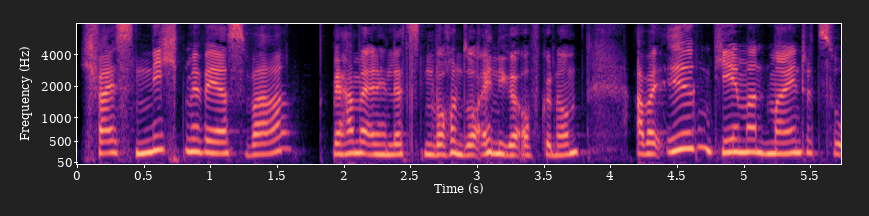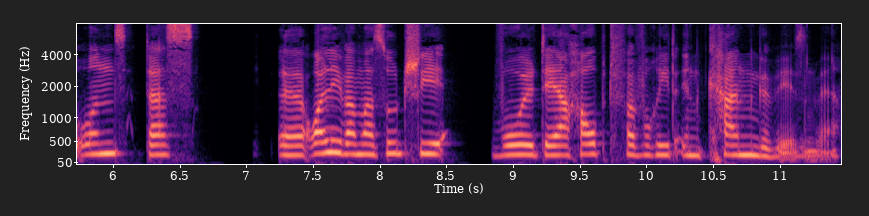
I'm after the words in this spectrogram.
Ich weiß nicht mehr, wer es war. Wir haben ja in den letzten Wochen so einige aufgenommen. Aber irgendjemand meinte zu uns, dass äh, Oliver Masucci wohl der Hauptfavorit in Cannes gewesen wäre.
